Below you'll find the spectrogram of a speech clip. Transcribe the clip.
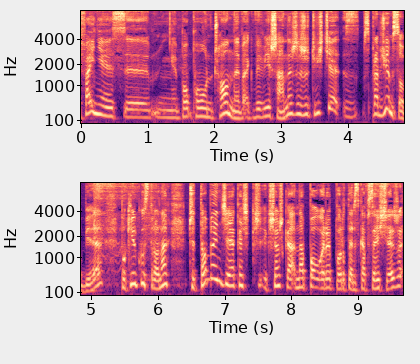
fajnie po, połączone, jak wymieszane, że rzeczywiście sprawdziłem sobie po kilku stronach, czy to będzie jakaś ksi- książka na pół reporterska, w sensie, że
